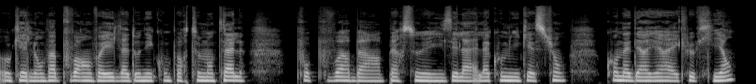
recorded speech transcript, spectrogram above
auxquelles on va pouvoir envoyer de la donnée comportementale pour pouvoir ben, personnaliser la, la communication qu'on a derrière avec le client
